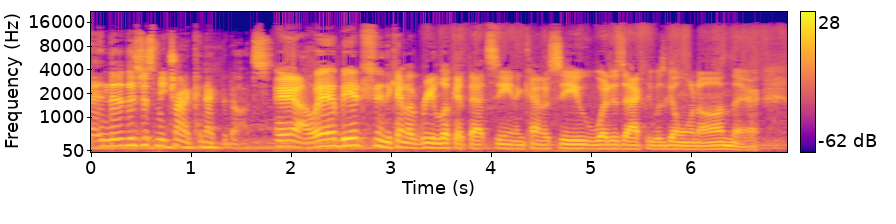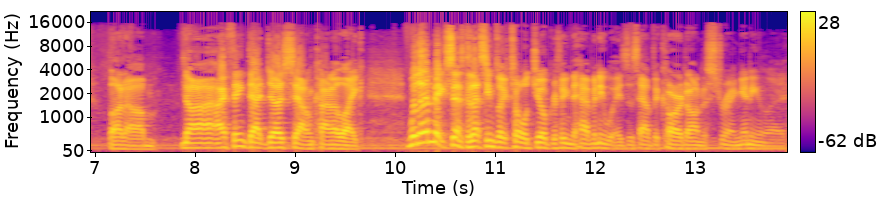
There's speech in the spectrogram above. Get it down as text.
and this is just me trying to connect the dots. Yeah, well, it'd be interesting to kind of relook at that scene and kind of see what exactly was going on there. But um, no, I think that does sound kind of like well, that makes sense because that seems like a total Joker thing to have, anyways. Is have the card on a string anyway,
